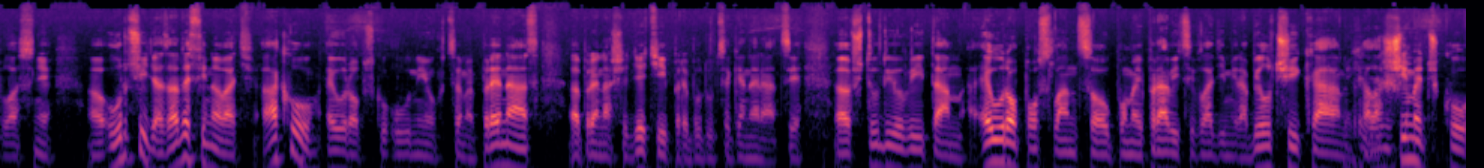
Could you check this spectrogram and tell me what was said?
vlastne určiť a zadefinovať, akú Európsku úniu chceme pre nás, pre naše deti, pre budúce generácie. V štúdiu vítam europoslancov po mojej pravici Vladimíra Bilčíka, Michala Šimečku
